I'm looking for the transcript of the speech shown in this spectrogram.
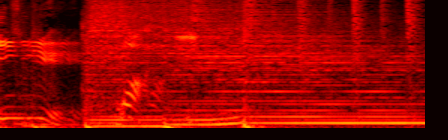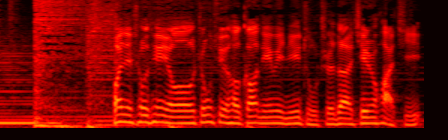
今日话题，欢迎收听由中讯和高宁为您主持的今日话题。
